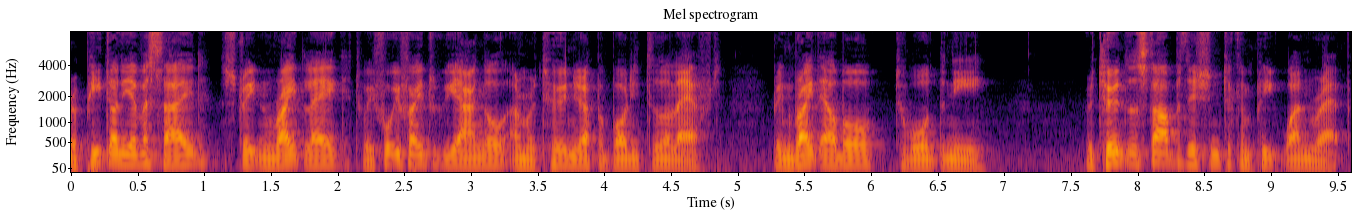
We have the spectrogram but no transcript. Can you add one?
Repeat on the other side, straighten right leg to a 45 degree angle and return your upper body to the left. Bring right elbow toward the knee. Return to the start position to complete one rep.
